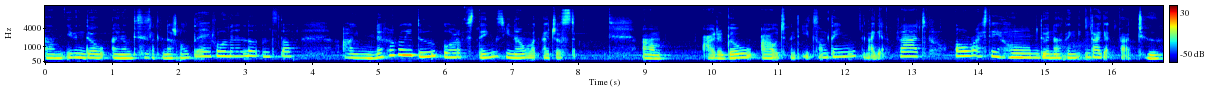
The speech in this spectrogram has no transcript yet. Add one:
um, even though I know this is like the National Day for Women and, and stuff, I never really do a lot of things. You know, like I just um, either go out and eat something and I get fat, or I stay home doing nothing and I get fat too.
